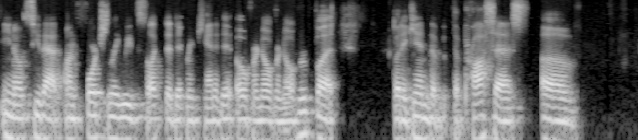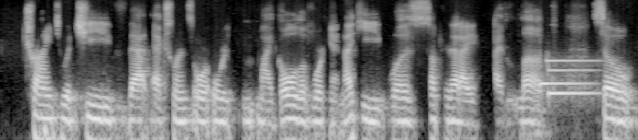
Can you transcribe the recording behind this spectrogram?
you know, see that. Unfortunately, we've selected a different candidate over and over and over. But but again, the the process of trying to achieve that excellence or or my goal of working at Nike was something that I I loved. So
